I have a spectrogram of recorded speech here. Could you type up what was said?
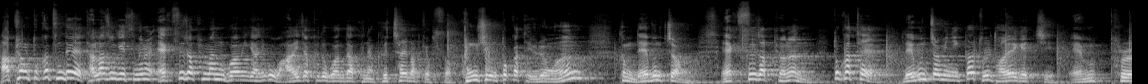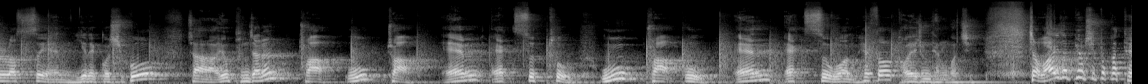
앞이랑 똑같은데 달라진 게 있으면 x 좌표만 구하는 게 아니고 y 좌표도 구한다. 그냥 그 차이밖에 없어. 공식은 똑같아. 요령은 그럼 내분점 x 좌표는 똑같아. 내분점이니까 둘 더해야겠지. m 플러스 n 이게 될 것이고 자요 분자는 좌, 우, 좌 mx2 우, 좌, 우 nx1 해서 더해주면 되는 거지. 자 y좌표 역시 똑같아.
